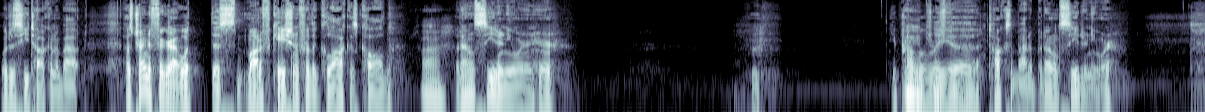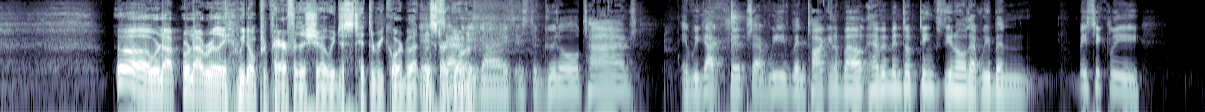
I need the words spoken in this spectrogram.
what is he talking about? I was trying to figure out what this modification for the Glock is called, Uh, but I don't see it anywhere in here. Hmm. He probably uh, talks about it, but I don't see it anywhere. Oh, we're not we're not really we don't prepare for this show. We just hit the record button and start Saturday, going. guys. It's the good old times. And we got clips that we've been talking about. Haven't been some things, you know, that we've been basically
